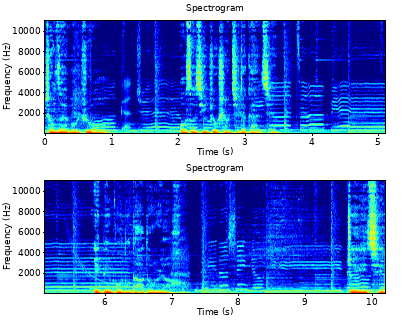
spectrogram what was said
承载不住我所倾注上去的感情，也并不能打动任何。这一切。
